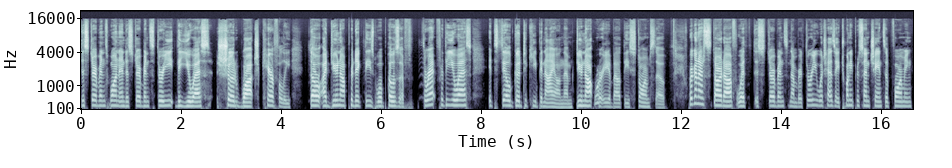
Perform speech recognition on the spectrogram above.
disturbance one and disturbance three, the U.S. should watch carefully. Though I do not predict these will pose a threat for the U.S., it's still good to keep an eye on them. Do not worry about these storms, though. We're going to start off with disturbance number three, which has a 20% chance of forming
